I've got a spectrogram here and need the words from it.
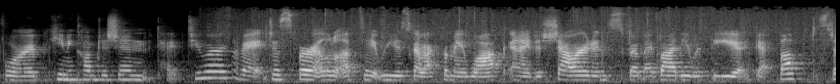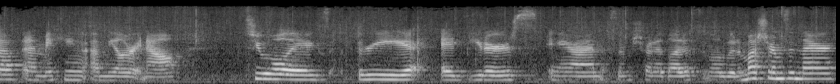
for a bikini competition type tour. All right, just for a little update, we just got back from a walk and I just showered and scrubbed my body with the Get Buffed stuff and I'm making a meal right now. Two whole eggs, three egg beaters, and some shredded lettuce and a little bit of mushrooms in there.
